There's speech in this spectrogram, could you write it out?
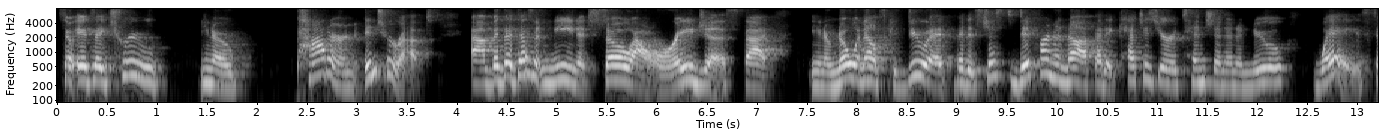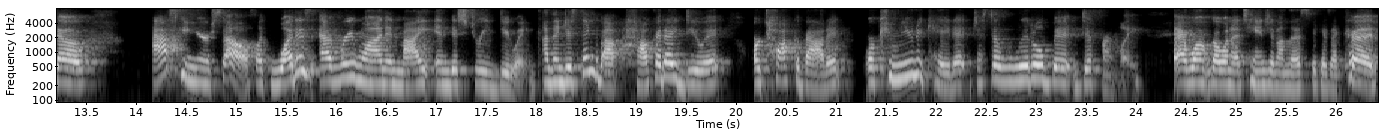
So it's a true you know pattern interrupt um, but that doesn't mean it's so outrageous that you know no one else could do it. But it's just different enough that it catches your attention in a new way. So asking yourself like what is everyone in my industry doing and then just think about how could i do it or talk about it or communicate it just a little bit differently I won't go on a tangent on this because I could,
